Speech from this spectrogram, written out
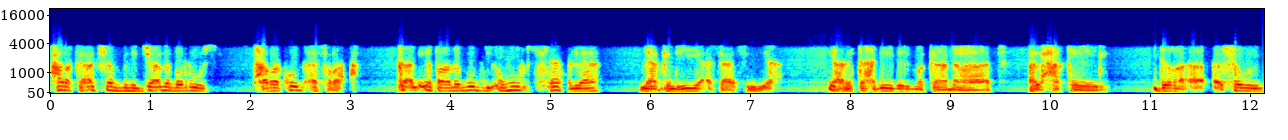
حركة أكثر من الجانب الروسي يتحركون أسرع. كان يطالبون بامور سهلة لكن هي أساسية. يعني تحديد المكانات الحقل أسوي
